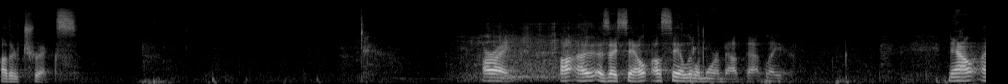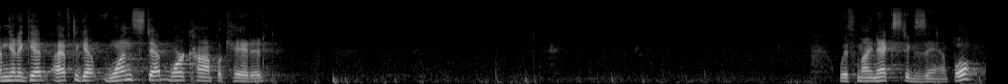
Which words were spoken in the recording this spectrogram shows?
other tricks. All right, uh, as I say, I'll, I'll say a little more about that later. Now, I'm going to get, I have to get one step more complicated. With my next example.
